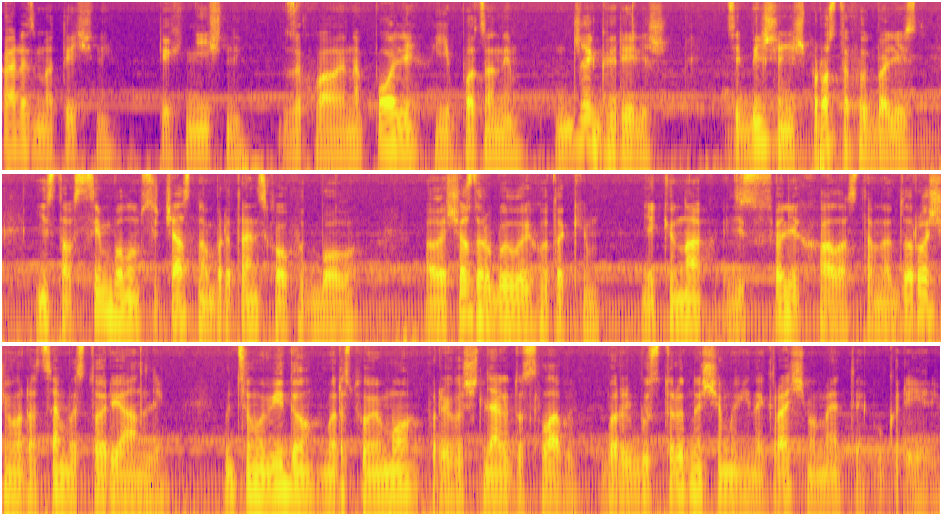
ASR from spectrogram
Харизматичний, технічний, зухвалий на полі і поза ним. Джек Гріліш. Це більше, ніж просто футболіст. Він став символом сучасного британського футболу. Але що зробило його таким? Як юнак зі Солі Хала став найдорожчим гравцем в історії Англії. У цьому відео ми розповімо про його шлях до слави, боротьбу з труднощами і найкращі моменти у кар'єрі.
